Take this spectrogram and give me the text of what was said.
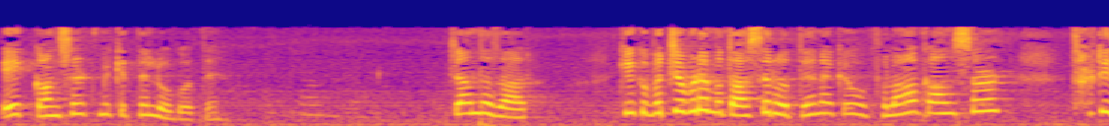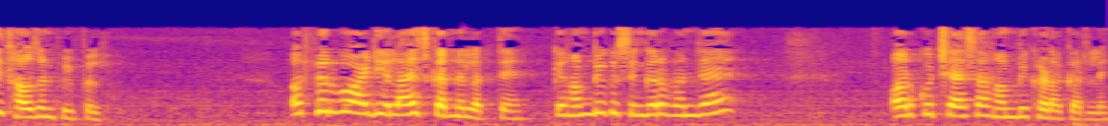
ایک کانسرٹ میں کتنے لوگ ہوتے ہیں؟ چند ہزار۔ کیونکہ بچے بڑے متاثر ہوتے ہیں نا کہ وہ فلاں کانسرٹ تھرٹی تھاؤزینڈ پیپل اور پھر وہ آئیڈیالائز کرنے لگتے ہیں کہ ہم بھی کوئی سنگر بن جائیں اور کچھ ایسا ہم بھی کھڑا کر لیں۔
